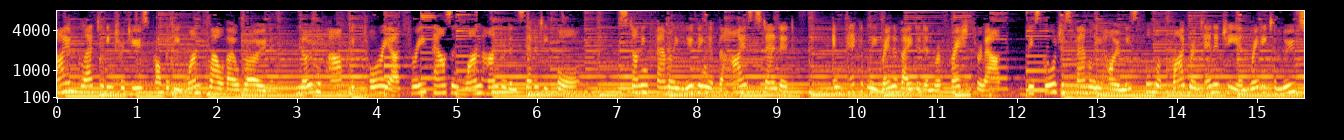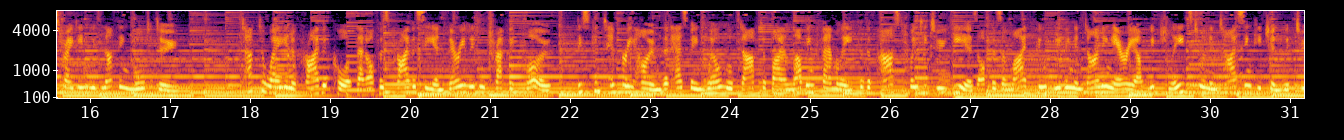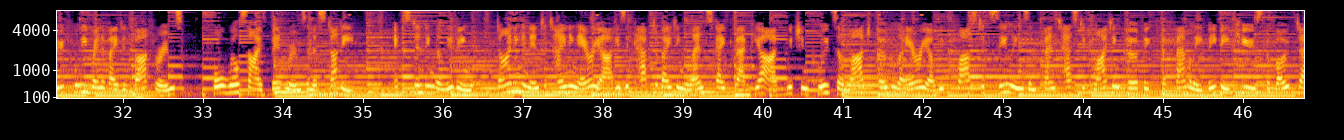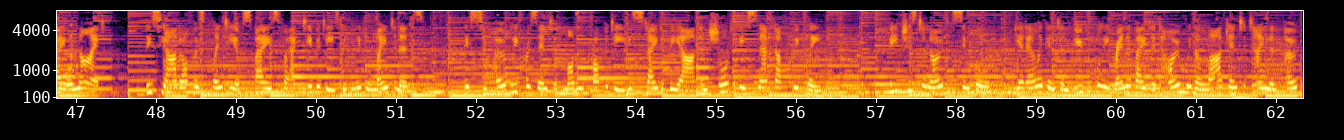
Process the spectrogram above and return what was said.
I am glad to introduce property 1 Flowervale Road, Noble Park, Victoria 3174. Stunning family living of the highest standard. Impeccably renovated and refreshed throughout, this gorgeous family home is full of vibrant energy and ready to move straight in with nothing more to do. Tucked away in a private court that offers privacy and very little traffic flow, this contemporary home that has been well looked after by a loving family for the past 22 years offers a light-filled living and dining area which leads to an enticing kitchen with two fully renovated bathrooms, four well-sized bedrooms and a study. Extending the living, dining and entertaining area is a captivating landscape backyard which includes a large pergola area with plastered ceilings and fantastic lighting perfect for family BBQs for both day or night. This yard offers plenty of space for activities with little maintenance. This superbly presented modern property is state-of-the-art and sure to be snapped up quickly. Features to note, simple, yet elegant and beautifully renovated home with a large entertainment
